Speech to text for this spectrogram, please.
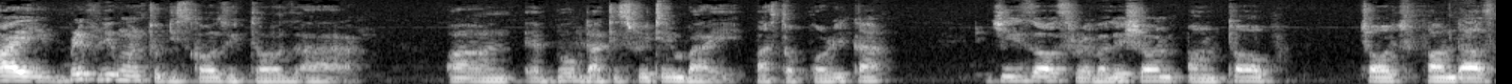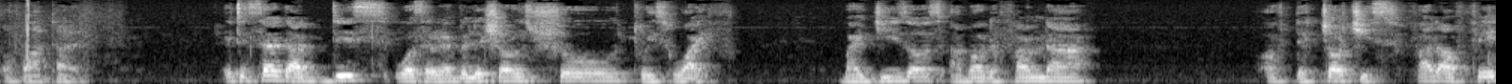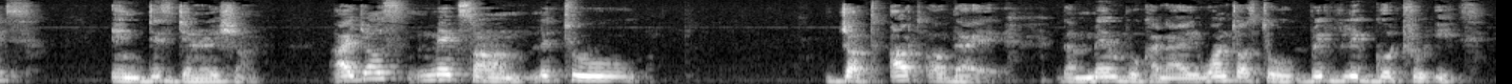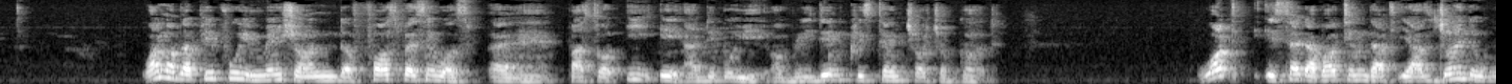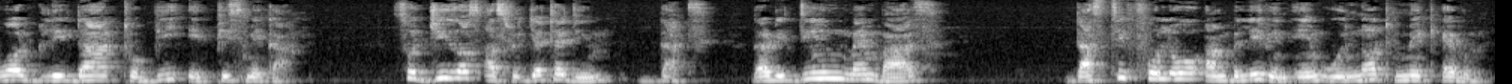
I briefly want to discuss with us uh, on a book that is written by Pastor Paul Rika, Jesus Revelation on Top Church Founders of Our Time. It is said that this was a revelation shown to his wife by Jesus about the founder of the churches, father of faith in this generation. I just make some little jot out of the the main book and I want us to briefly go through it. One of the people he mentioned, the first person was uh, Pastor E.A. Adeboye of Redeemed Christian Church of God. What is said about him that he has joined the world leader to be a peacemaker. So Jesus has rejected him that the redeemed members that still follow and believe in him will not make heaven.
